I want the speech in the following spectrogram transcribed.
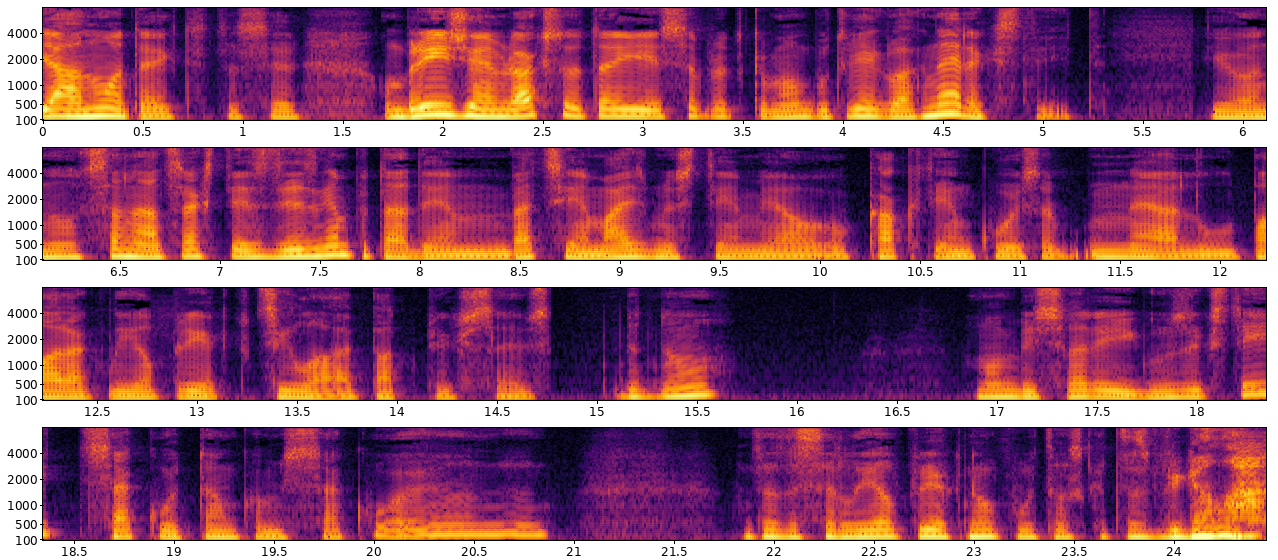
Jā, noteikti tas ir. Un brīžiem rakstot, arī es sapratu, ka man būtu vieglāk nerakstīt. Jo nu, sanāca rakstīties diezgan par tādiem veciem, aizmirstiem jau kaktiem, ko es ar, ne ar pārāk lielu prieku cilāju pat priekš sevis. Bet, nu, man bija svarīgi uzrakstīt, sekot tam, kam es sekoju. Un, un, tad es ar lielu prieku nopūtos, ka tas bija galā.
